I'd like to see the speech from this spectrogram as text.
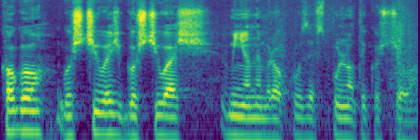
kogo gościłeś, gościłaś w minionym roku ze wspólnoty Kościoła.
